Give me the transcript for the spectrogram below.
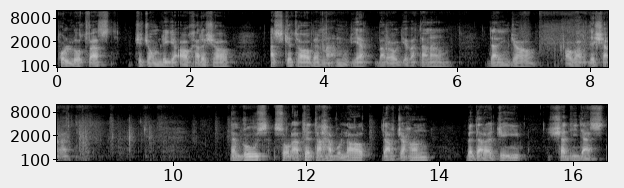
پر است که جمله آخرشا از کتاب مأموریت برای وطنم در اینجا آورده شود. امروز سرعت تحولات در جهان به درجه شدید است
